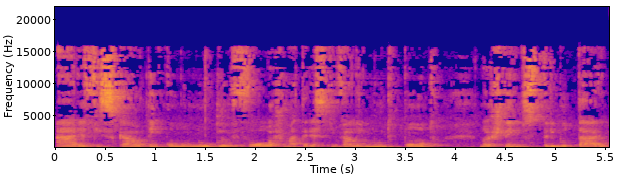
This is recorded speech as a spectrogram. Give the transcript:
a área fiscal tem como núcleo forte matérias que valem muito ponto. Nós temos tributário,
